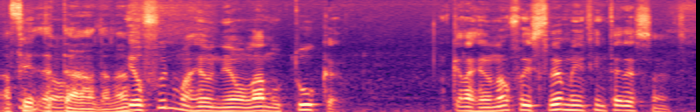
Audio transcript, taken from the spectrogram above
afetada. Então, né? Eu fui numa reunião lá no Tuca, aquela reunião foi extremamente interessante.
